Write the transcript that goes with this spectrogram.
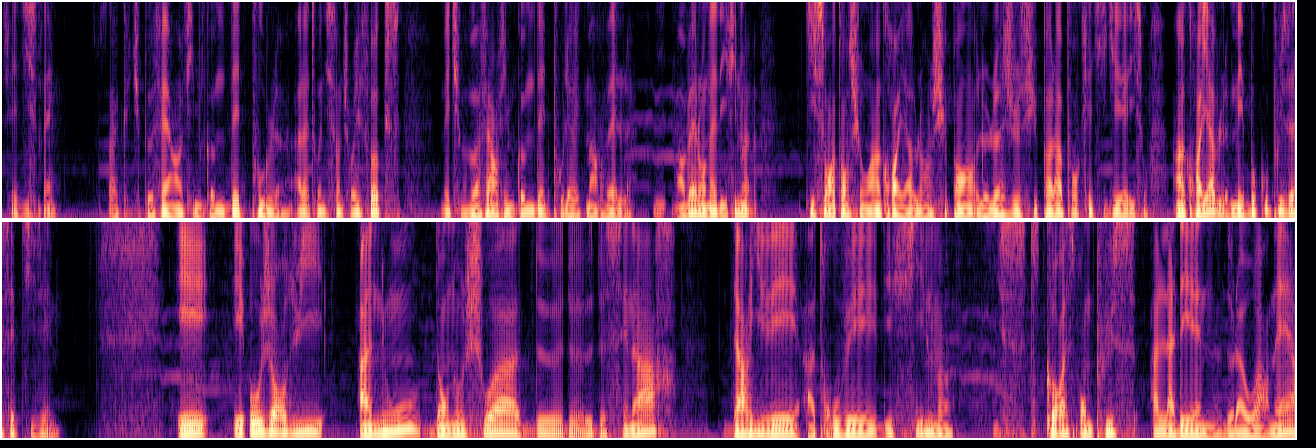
chez Disney. C'est pour ça que tu peux faire un film comme Deadpool à la 20th Century Fox, mais tu peux pas faire un film comme Deadpool avec Marvel. Mm. Marvel, on a des films qui sont, attention, incroyables. hein. Je suis pas, en- là, je suis pas là pour critiquer. Ils sont incroyables, mais beaucoup plus aseptisés. Et, et aujourd'hui, à nous, dans nos choix de, de, de scénar, d'arriver à trouver des films qui, qui correspondent plus à l'ADN de la Warner,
